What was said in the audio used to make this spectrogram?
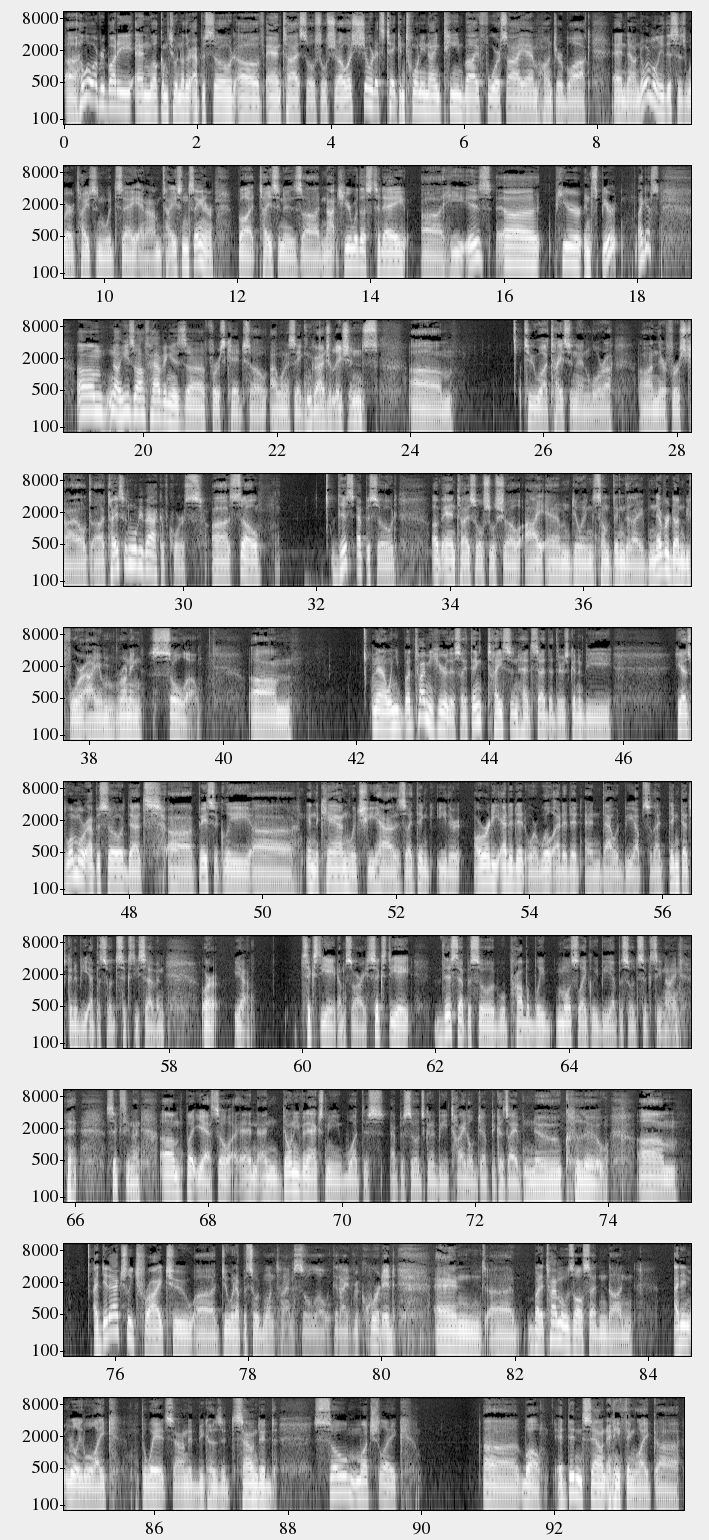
Uh, hello, everybody, and welcome to another episode of Anti-Social Show, a show that's taken 2019 by force. I am Hunter Block, and now normally this is where Tyson would say, and I'm Tyson Saner, but Tyson is uh, not here with us today. Uh, he is uh, here in spirit, I guess. Um, no, he's off having his uh, first kid, so I want to say congratulations um, to uh, Tyson and Laura on their first child. Uh, Tyson will be back, of course. Uh, so, this episode of Antisocial Show, I am doing something that I've never done before. I am running solo. Um, now, when you by the time you hear this, I think Tyson had said that there's going to be. He has one more episode that's uh, basically uh, in the can, which he has, I think, either already edited or will edit it, and that would be up. So I think that's going to be episode 67. Or, yeah, 68, I'm sorry, 68. This episode will probably most likely be episode 69. 69. Um, but yeah, so, and, and don't even ask me what this episode's going to be titled yet because I have no clue. Um, I did actually try to uh, do an episode one time solo that I had recorded, and uh, by the time it was all said and done, I didn't really like the way it sounded because it sounded so much like. Uh, well, it didn't sound anything like uh,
